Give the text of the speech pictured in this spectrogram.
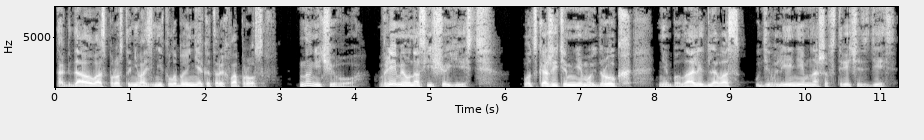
Тогда у вас просто не возникло бы некоторых вопросов. Ну ничего, время у нас еще есть. Вот скажите мне, мой друг, не была ли для вас удивлением наша встреча здесь?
